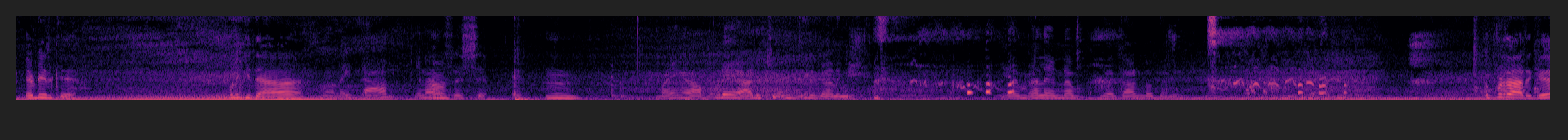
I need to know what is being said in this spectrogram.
எப்படி இருக்கு? குளிக்குதா? லைட்டா ஏன்னா ஃப்ரெஷ்ஷு ம். பயங்கர அப்படியே அடிச்சு ஊற்றிருக்கானுங்க என் மேலே என்ன காண்டம் தெரியல. எப்படிடா இருக்கு?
